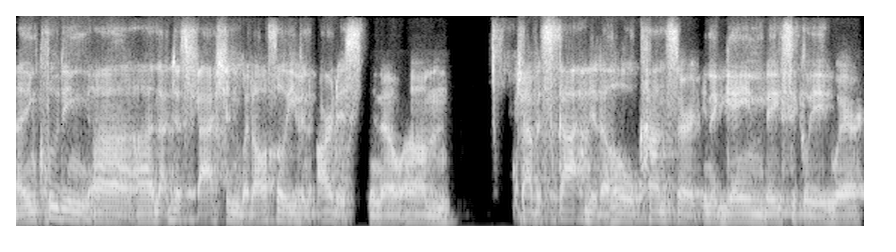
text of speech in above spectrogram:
including not just fashion but also even artists. You know. Travis Scott did a whole concert in a game, basically, where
